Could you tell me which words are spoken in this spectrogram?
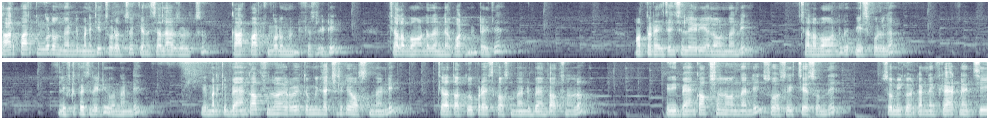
కార్ పార్కింగ్ కూడా ఉందండి మనకి చూడొచ్చు కింద సెలార్ చూడొచ్చు. కార్ పార్కింగ్ కూడా ఉందండి ఫెసిలిటీ. చాలా బాగుంటుందండి అపార్ట్మెంట్ అయితే. మొత్తం రెసిడెన్షియల్ ఏరియాలో ఉందండి. చాలా బాగుంటుంది పీస్ఫుల్గా. లిఫ్ట్ ఫెసిలిటీ ఉందండి. ఇది మనకి బ్యాంక్ ఆప్షన్లో ఇరవై తొమ్మిది లక్షలకే వస్తుందండి. చాలా తక్కువ ప్రైస్కి వస్తుందండి బ్యాంక్ ఆప్షన్లో. ఇది బ్యాంక్ ఆప్షన్లో ఉందండి సో స్విచ్ చేసి ఉంది. సో మీకు ఎవరికన్నా ఫ్లాట్ నచ్చి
